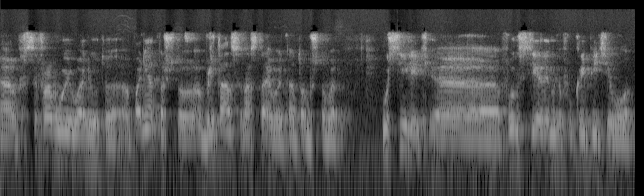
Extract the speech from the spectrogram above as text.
в цифровую валюту. Понятно, что британцы настаивают на том, чтобы усилить э, фунт стерлингов, укрепить его.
